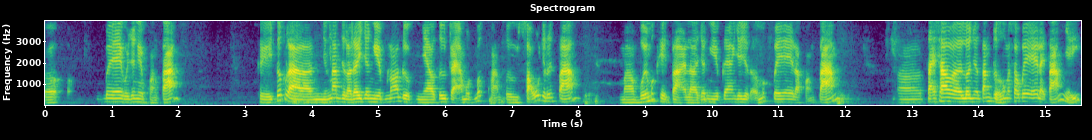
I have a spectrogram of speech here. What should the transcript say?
ờ, PE của doanh nghiệp khoảng 8 thì tức là những năm trở lại đây doanh nghiệp nó được nhà đầu tư trả một mức khoảng từ 6 cho đến 8 mà với mức hiện tại là doanh nghiệp đang giao dịch ở mức PE là khoảng 8 à, tại sao lợi nhuận tăng trưởng mà sao PE lại 8 nhỉ?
